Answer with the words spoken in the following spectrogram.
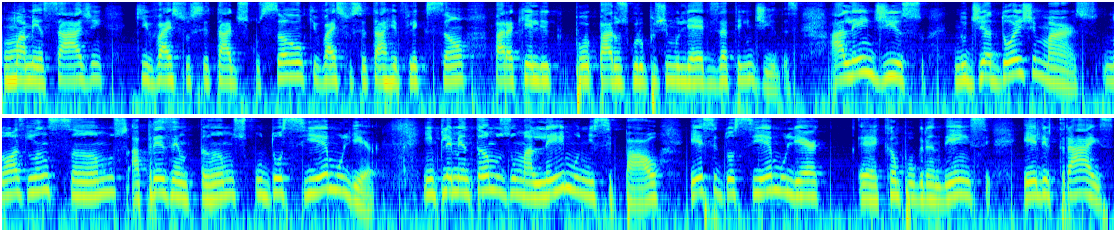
uma mensagem que vai suscitar discussão, que vai suscitar reflexão para, aquele, para os grupos de mulheres atendidas. Além disso, no dia 2 de março, nós lançamos, apresentamos o dossiê Mulher. Implementamos uma lei municipal, esse dossiê Mulher é, Grandense, ele traz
